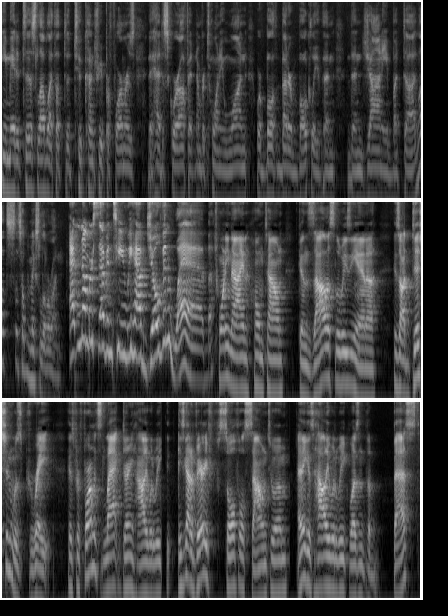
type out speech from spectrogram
he made it to this level. I thought the two country performers that had to square off at number 21 were both better vocally than than Jonny. But uh, let's let's hope he makes a little run. At number 17, we have Jovin Webb. 29, hometown, Gonzales, Louisiana. His audition was great. His performance lacked during Hollywood Week. He's got a very soulful sound to him. I think his Hollywood Week wasn't the best,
